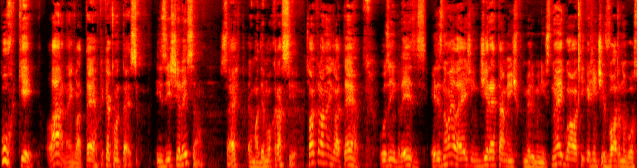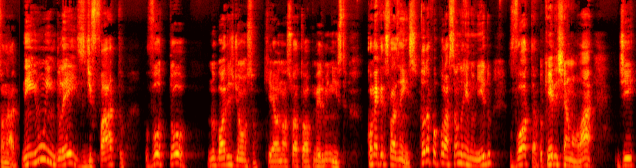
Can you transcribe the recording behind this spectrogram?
Por quê? Lá na Inglaterra, o que, é que acontece? Existe eleição, certo? É uma democracia. Só que lá na Inglaterra, os ingleses, eles não elegem diretamente o primeiro-ministro. Não é igual aqui que a gente vota no Bolsonaro. Nenhum inglês, de fato, votou no Boris Johnson, que é o nosso atual primeiro-ministro. Como é que eles fazem isso? Toda a população do Reino Unido vota o que eles chamam lá de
